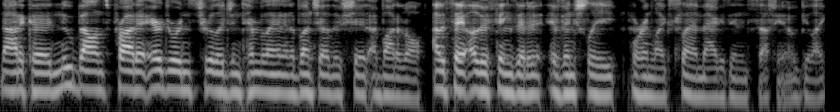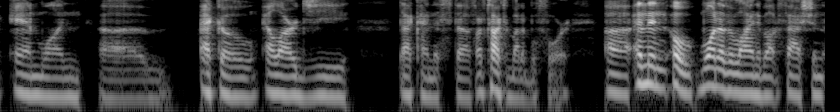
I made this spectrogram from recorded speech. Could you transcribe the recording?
Nautica, New Balance, Prada, Air Jordans, True Religion, Timberland, and a bunch of other shit. I bought it all. I would say other things that eventually were in like Slam magazine and stuff. You know, it would be like AND1, uh, Ecko, LRG, that kind of stuff. I've talked about it before. Uh, and then, oh, one other line about fashion.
